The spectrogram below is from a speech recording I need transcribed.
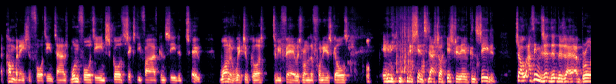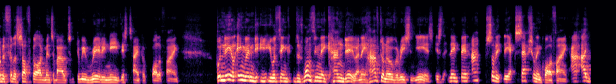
a combination of 14 times, won 14, scored 65, conceded two. One of which, of course, to be fair, was one of the funniest goals in this international history they've conceded. So I think there's a, there's a broader philosophical argument about do we really need this type of qualifying? But Neil, England, you would think there's one thing they can do, and they have done over recent years, is that they've been absolutely exceptional in qualifying. I, I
